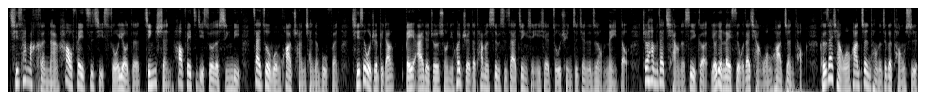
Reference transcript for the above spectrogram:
其实他们很难耗费自己所有的精神，耗费自己所有的心力，在做文化传承的部分。其实我觉得比较。悲哀的就是说，你会觉得他们是不是在进行一些族群之间的这种内斗？就是他们在抢的是一个有点类似我在抢文化正统，可是，在抢文化正统的这个同时，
